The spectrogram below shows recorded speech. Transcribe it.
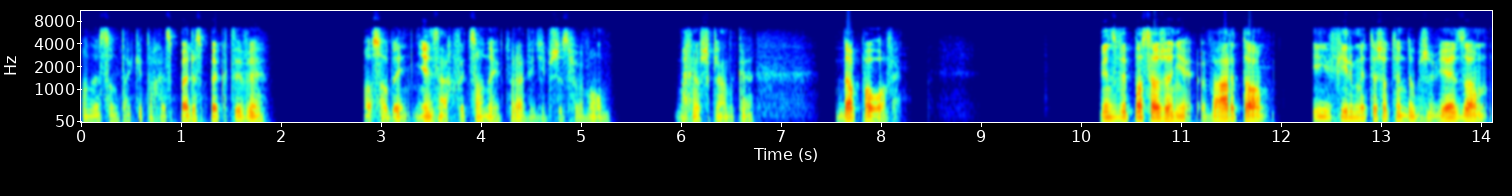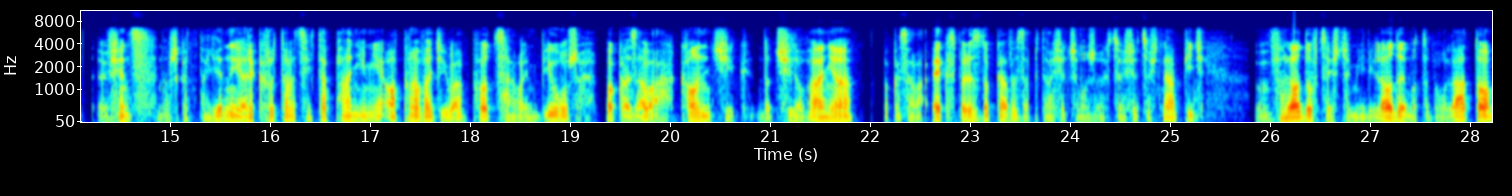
one są takie trochę z perspektywy osoby niezachwyconej, która widzi przysłową szklankę do połowy. Więc wyposażenie warto i firmy też o tym dobrze wiedzą, więc na przykład na jednej rekrutacji ta pani mnie oprowadziła po całym biurze. Pokazała kącik do chillowania, pokazała ekspres do kawy, zapytała się, czy może chce się coś napić. W lodówce jeszcze mieli lody, bo to było lato,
